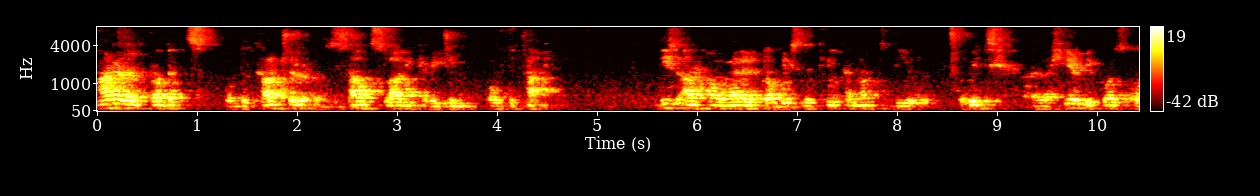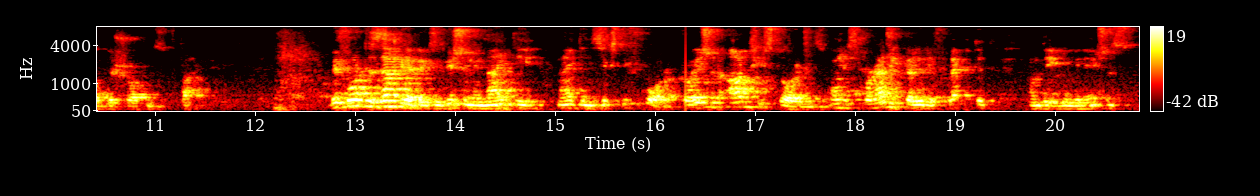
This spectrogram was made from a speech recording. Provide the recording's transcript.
parallel products of the culture of the South Slavic region of the time. These are, however, topics that we cannot deal with uh, here because of the shortness of time. Before the Zagreb exhibition in 19, 1964, Croatian art historians only sporadically reflected on the illuminations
